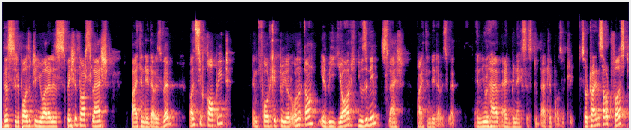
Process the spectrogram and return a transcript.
This repository URL is spatialthought slash Python dataviz web. Once you copy it and fork it to your own account, it'll be your username slash Python dataviz web, and you'll have admin access to that repository. So try this out first,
